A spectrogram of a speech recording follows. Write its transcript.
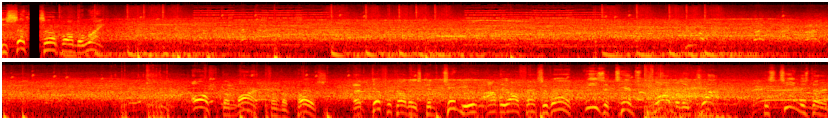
He sets up on the right. Off the mark from the post. The difficulties continue on the offensive end. These attempts normally drop. His team has done a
